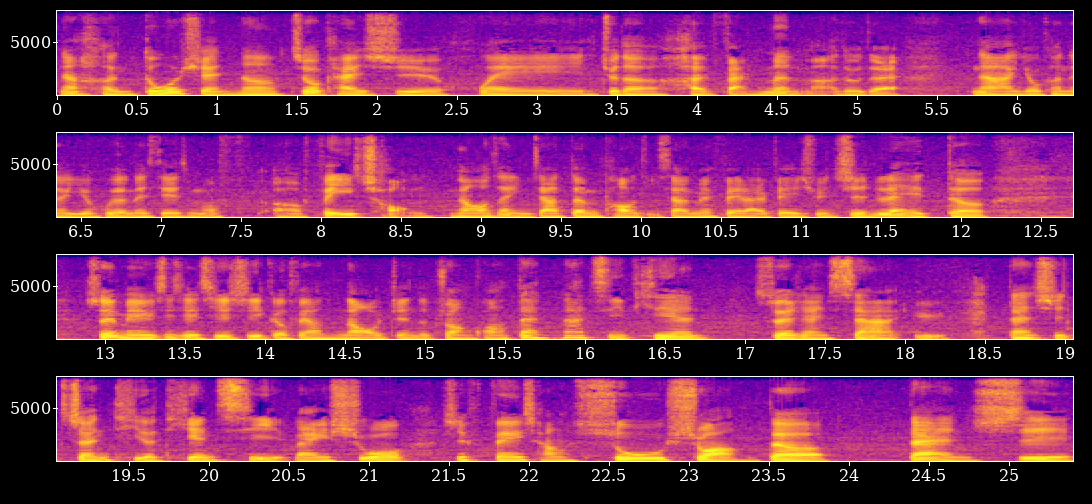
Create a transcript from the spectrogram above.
那很多人呢就开始会觉得很烦闷嘛，对不对？那有可能也会有那些什么呃飞虫，然后在你家灯泡底下那边飞来飞去之类的，所以梅雨季节其实是一个非常恼人的状况，但那几天。虽然下雨，但是整体的天气来说是非常舒爽的。但是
